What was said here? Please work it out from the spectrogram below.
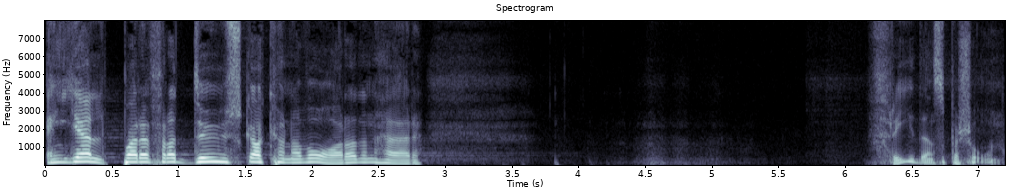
En hjälpare för att du ska kunna vara den här fridens person.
